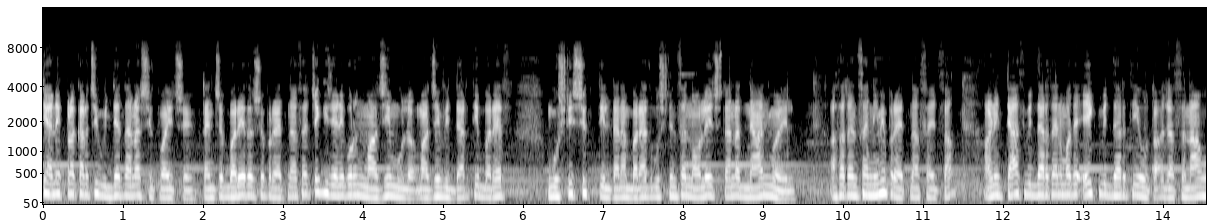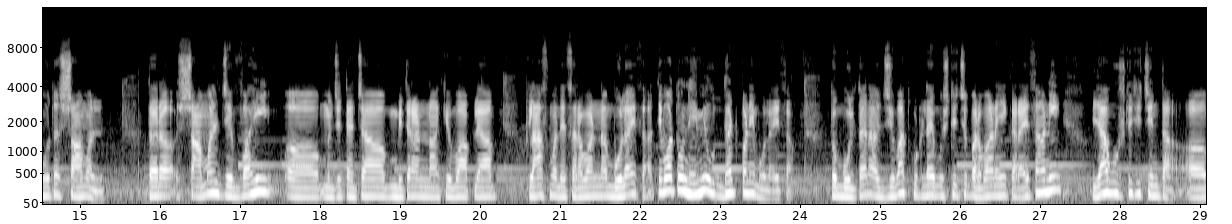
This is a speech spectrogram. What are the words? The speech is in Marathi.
ते अनेक प्रकारची विद्या त्यांना शिकवायचे. त्यांचे बरेच असे प्रयत्न असायचे की जेणेकरून माझी मुलं माझे विद्यार्थी बऱ्याच गोष्टी शिकतील त्यांना बऱ्याच गोष्टींचं नॉलेज त्यांना ज्ञान मिळेल असा त्यांचा नेहमी प्रयत्न असायचा. आणि त्याच विद्यार्थ्यांमध्ये एक विद्यार्थी होता ज्याचं नाव होतं श्यामल. तर श्यामल जेव्हाही म्हणजे त्याच्या मित्रांना किंवा आपल्या क्लासमध्ये सर्वांना बोलायचा तेव्हा तो नेहमी उद्धटपणे बोलायचा. तो बोलताना अजिबात कुठल्याही गोष्टीची पर्वा नाही करायचा आणि या गोष्टीची चिंता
